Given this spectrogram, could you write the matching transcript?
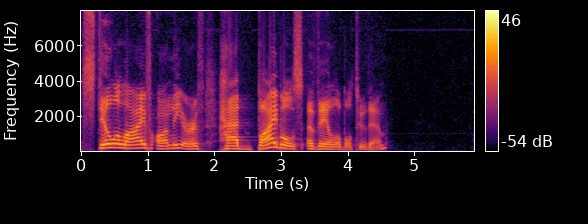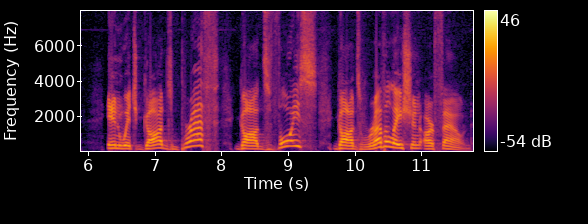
still alive on the earth, had Bibles available to them in which God's breath, God's voice, God's revelation are found.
